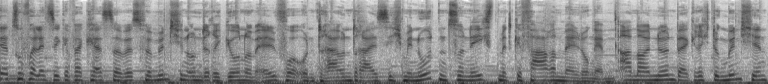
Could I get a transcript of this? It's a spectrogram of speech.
Der zuverlässige Verkehrsservice für München und die Region um 11 Uhr und 33 Minuten. Zunächst mit Gefahrenmeldungen. A9 Nürnberg Richtung München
